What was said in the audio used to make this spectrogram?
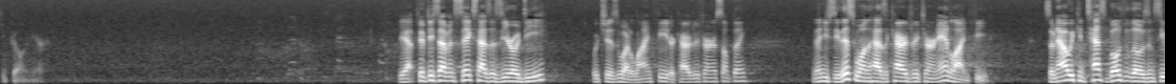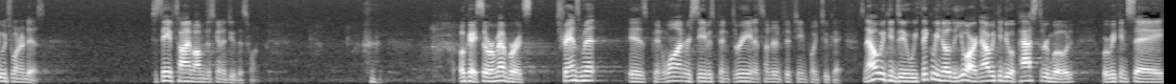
keep going here. Yeah, 57.6 has a 0D, which is what, a line feed or carriage return or something. And then you see this one that has a carriage return and line feed. So now we can test both of those and see which one it is. To save time, I'm just going to do this one. okay, so remember, it's transmit is pin 1, receive is pin 3, and it's 115.2K. So now what we can do, we think we know the UART, now we can do a pass-through mode where we can say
